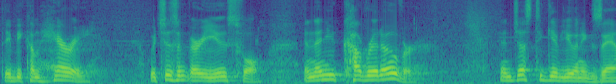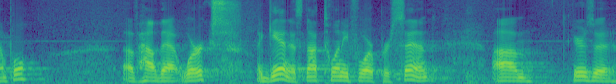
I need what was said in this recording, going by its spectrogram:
they become hairy, which isn't very useful. And then you cover it over. And just to give you an example of how that works, again, it's not 24%. Um, here's a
